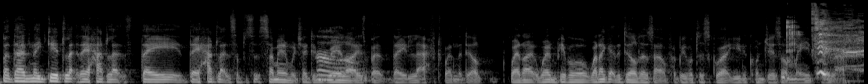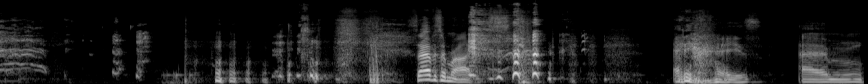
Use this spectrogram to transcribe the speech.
But then they did let they had let they they had let some, some in, which I didn't Oh. realize. But they left when the dil- when I when people when I get the dildos out for people to squirt unicorn jizz on me, they left. Serve some rights. Anyways, um,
